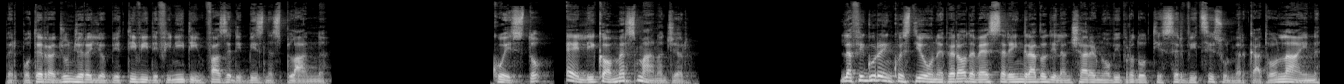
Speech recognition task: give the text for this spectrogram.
per poter raggiungere gli obiettivi definiti in fase di business plan. Questo è l'e-commerce manager. La figura in questione però deve essere in grado di lanciare nuovi prodotti e servizi sul mercato online,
